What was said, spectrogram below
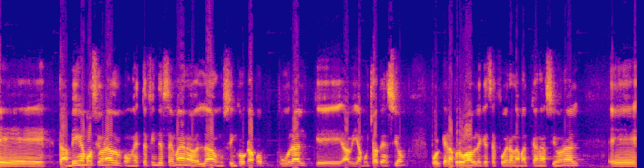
eh, también emocionado con este fin de semana, ¿verdad? Un 5K popular que había mucha atención porque era probable que se fuera la marca nacional. Eh,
